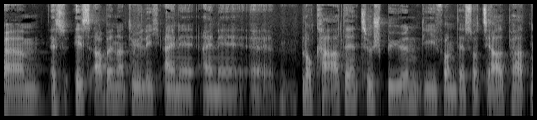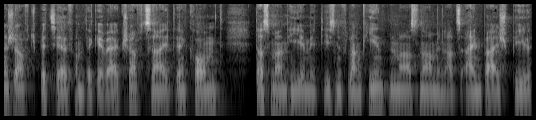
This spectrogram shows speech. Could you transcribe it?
Ähm, es ist aber natürlich eine, eine äh, Blockade zu spüren, die von der Sozialpartnerschaft, speziell von der Gewerkschaftsseite kommt, dass man hier mit diesen flankierenden Maßnahmen als ein Beispiel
